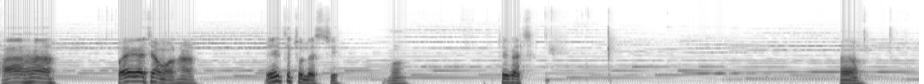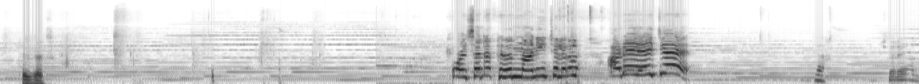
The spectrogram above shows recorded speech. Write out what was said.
হ্যাঁ হ্যাঁ হয়ে গেছে আমার হ্যাঁ। এই তো চলে এসছি। হুম ঠিক আছে। হ্যাঁ ঠিক আছে। পয়সাটা ফেরত না নিয়ে চলে গেল। আরে এই যে! চলে গেল।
